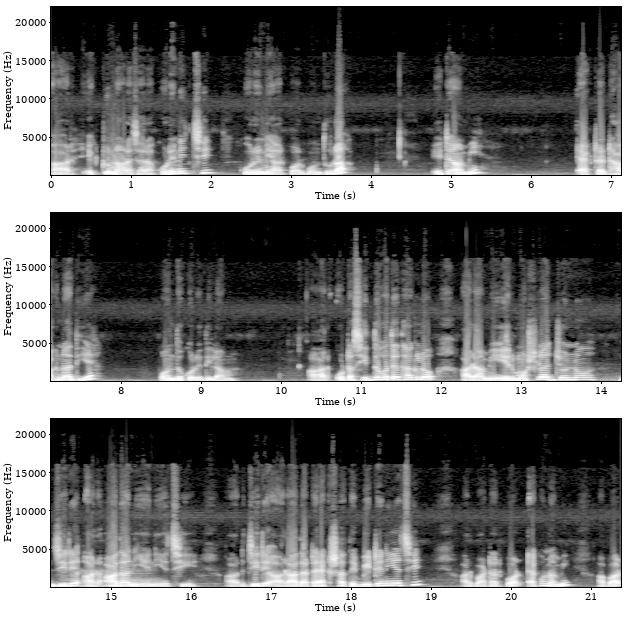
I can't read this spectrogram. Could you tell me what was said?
আর একটু নাড়াচাড়া করে নিচ্ছি। করে নেওয়ার পর বন্ধুরা, এটা আমি একটা ঢাকনা দিয়ে বন্ধ করে দিলাম। আর ওটা সিদ্ধ হতে থাকল, আর আমি এর মশলার জন্য জিরে আর আদা নিয়ে নিয়েছি। আর জিরে আর আদাটা একসাথে বেটে নিয়েছি, আর বাটার পর এখন আমি আবার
